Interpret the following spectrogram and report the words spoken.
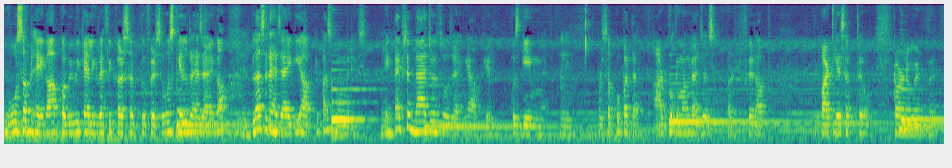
वो सब रहेगा आप कभी भी कैलीग्राफी कर सकते हो फिर से वो स्किल रह जाएगा। प्लस हम्म। रह जाएगी आपके पास मेमोरीज हम्म। एक टाइप से बैजेस हो जाएँगे आपके। उस गेम में। हम्म। और सबको पता है आठ पोकेमोन बैजेस और फिर आप पार्ट ले सकते हो टूर्नामेंट में।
